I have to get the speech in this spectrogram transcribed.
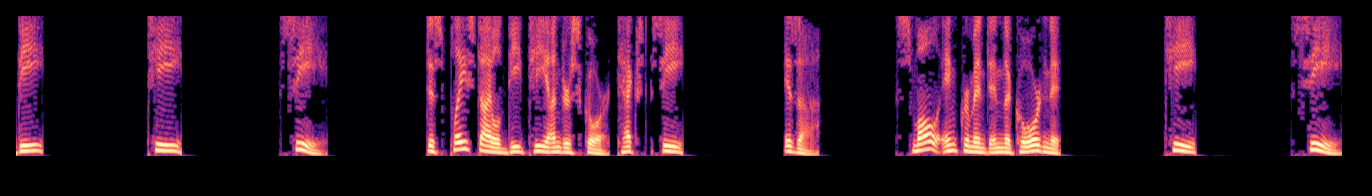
D t c display style dt underscore text c is a small increment in the coordinate t c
